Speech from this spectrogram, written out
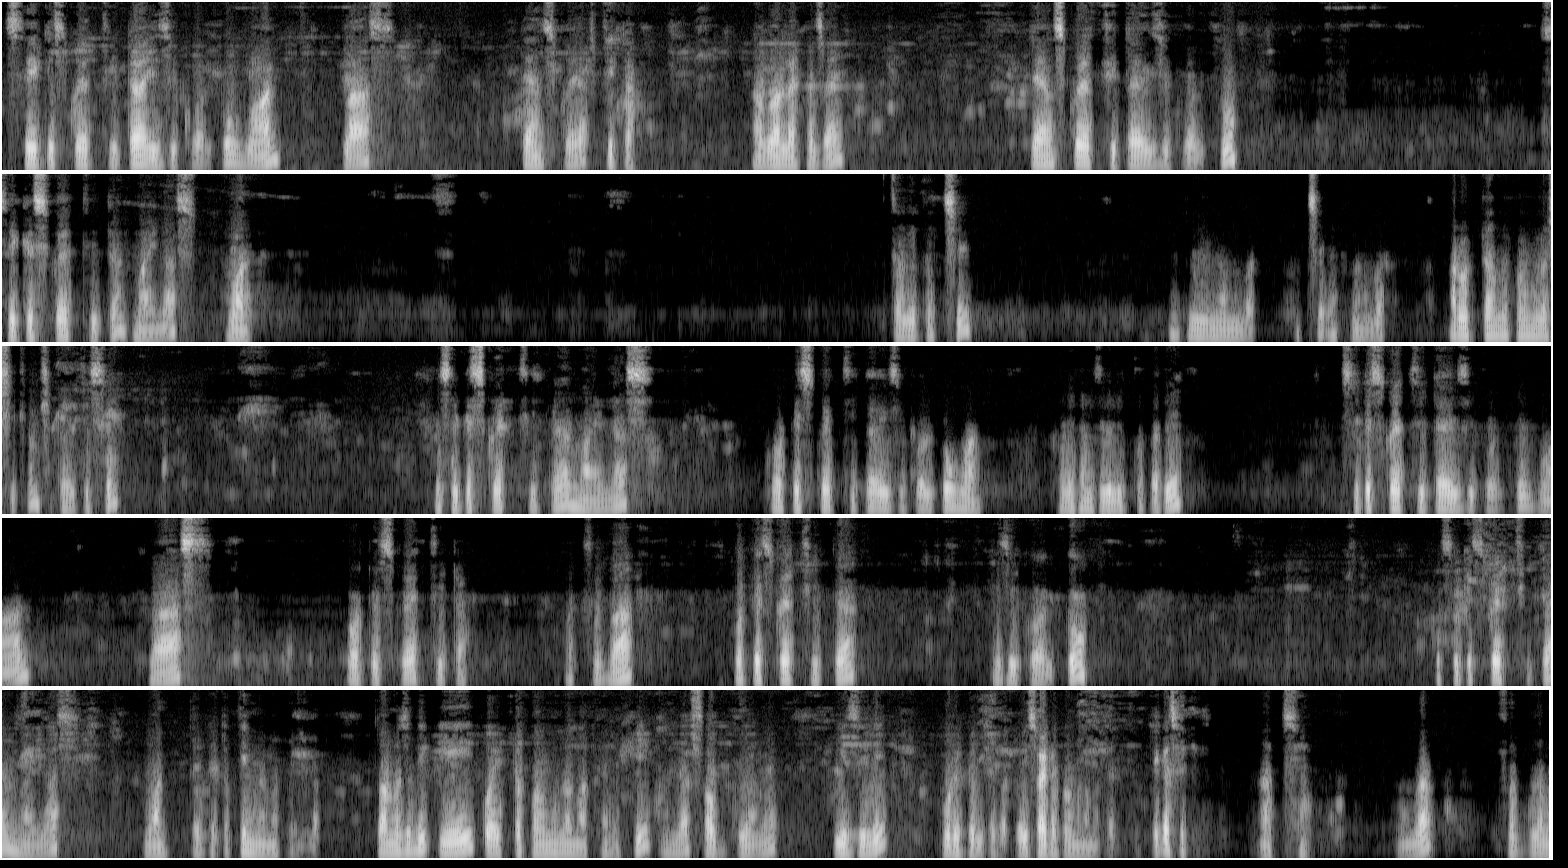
sec square theta is equal to one plus tan square theta আবার লেখা যায় tan square theta is equal to sec square theta minus one তাহলে হচ্ছে দুই নাম্বার হচ্ছে এক নাম্বার আরও একটা আমরা ফর্মুলা শিখলাম, সেটা হইতেছে sec square theta minus cot square theta is equal to 1 তাহলে এখান থেকে লিখতে square theta is equal to 1 plus cot square theta. অথবা cot square theta is equal to cosec square theta minus 1 এটা একটা তিন নাম্বার ফর্মুলা তো আমরা যদি এই কয়েকটা ফর্মুলা মাথায় রাখি, আমরা সবগুলো ইজিলি করে ফেলতে পারব, এই ছয়টা ফর্মুলা মাথায় ঠিক আছে? আচ্ছা আমরা সবগুলো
